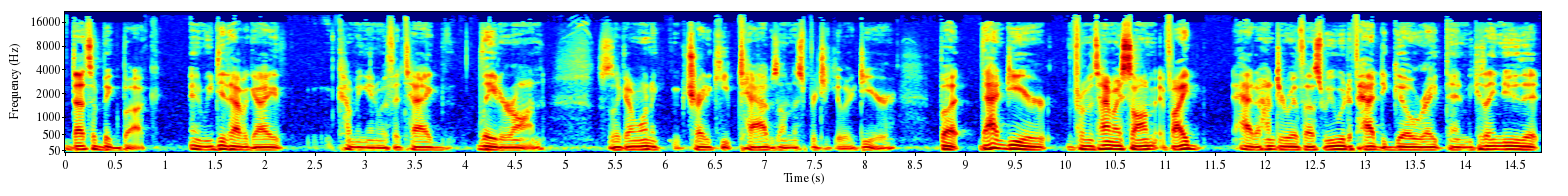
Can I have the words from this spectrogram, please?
that's a big buck. And we did have a guy coming in with a tag later on. So I was like, I want to try to keep tabs on this particular deer. But that deer, from the time I saw him, if I had a hunter with us, we would have had to go right then because I knew that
